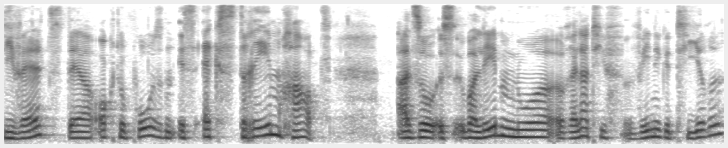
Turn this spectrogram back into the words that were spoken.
die Welt der Oktoposen ist extrem hart. Also es überleben nur relativ wenige Tiere.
